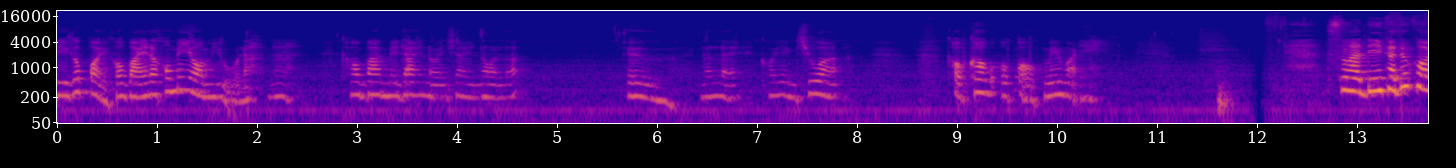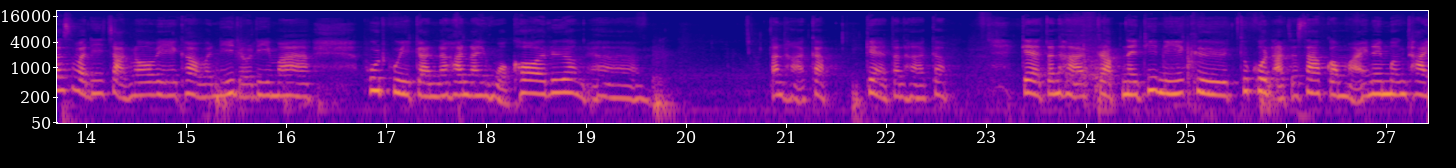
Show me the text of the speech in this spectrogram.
ดีก็ปล่อยเขาไว้แล้วเขาไม่ยอมอยู่นะนะเข้าบ้านไม่ได้น้อยใจนอนละเออนั่นแหละเขายังชั่ว เขาเข้าออกออกไม่ไหว สวัสดีค่ะทุกคนสวัสดีจากนอร์เวย์ค่ะ วันนี้เดี๋ยวดีมาพูดคุยกันนะคะ ในหัวข้อเรื่องอตัณหากับแก่ตัณหากับ แก่ตัณหากลับในที่นี้คือทุกคนอาจจะทราบความหมายในเมืองไทย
